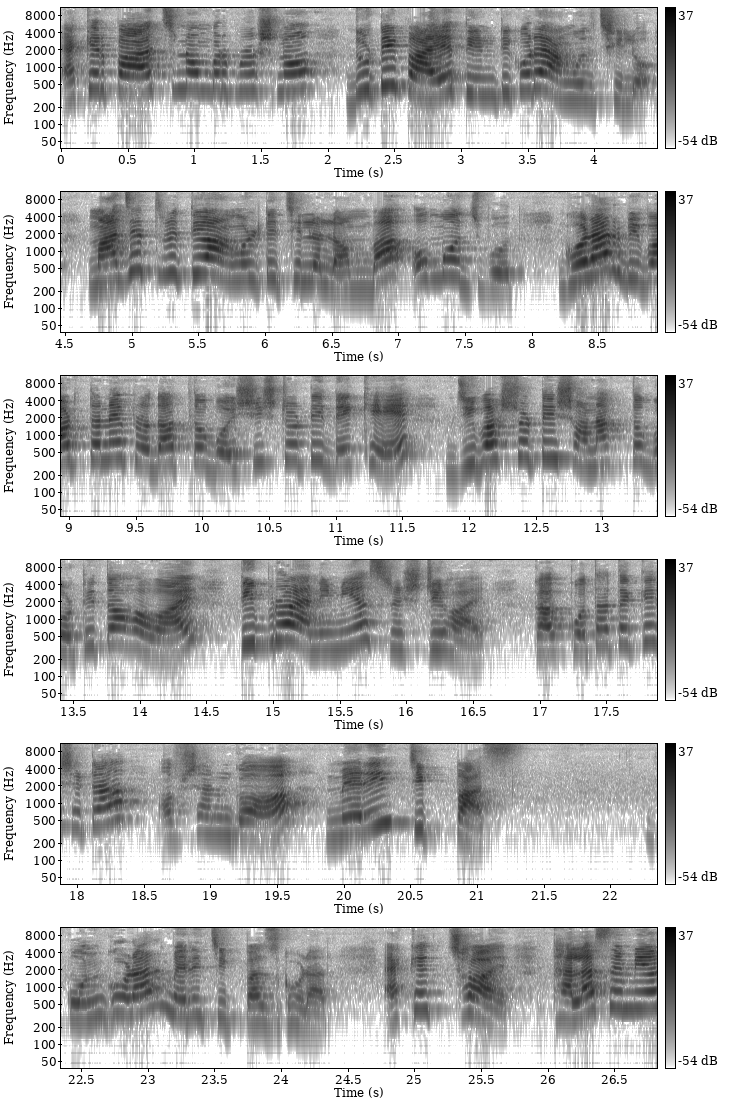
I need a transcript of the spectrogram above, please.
একের পাঁচ নম্বর প্রশ্ন, দুটি পায়ে তিনটি করে আঙুল ছিল। মাঝে তৃতীয় আঙুলটি ছিল লম্বা ও মজবুত। ঘোড়ার বিবর্তনে প্রদত্ত বৈশিষ্ট্যটি দেখে জীবাশ্মটি শনাক্ত গঠিত হওয়ায় তীব্র অ্যানিমিয়া সৃষ্টি হয়। কোথা থেকে সেটা? অপশান গ মেরি চিপ্পাস কোন ঘোড়ার? মেরি চিপ্পাস ঘোড়ার। একে ছয়, থ্যালাসেমিয়া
